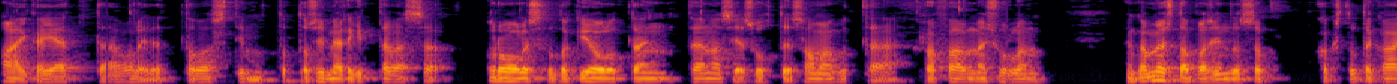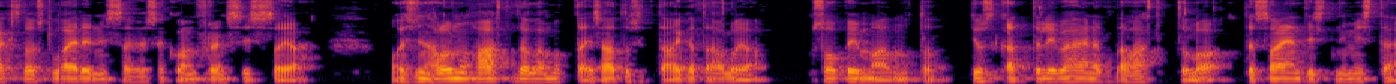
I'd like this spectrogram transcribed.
aika jättää valitettavasti, mutta tosi merkittävässä roolissa toki ollut tämän, tämän asian suhteen sama kuin tämä Rafael Mesulan, jonka myös tapasin tuossa 2018 Leidenissa yhdessä konferenssissa. Ja olisin halunnut haastatella, mutta ei saatu sitten aikatauluja sopimaan, mutta just kattelin vähän tätä haastattelua The Scientist-nimistä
